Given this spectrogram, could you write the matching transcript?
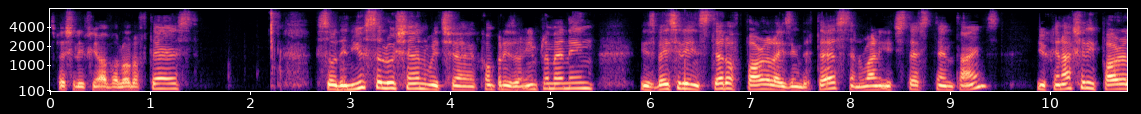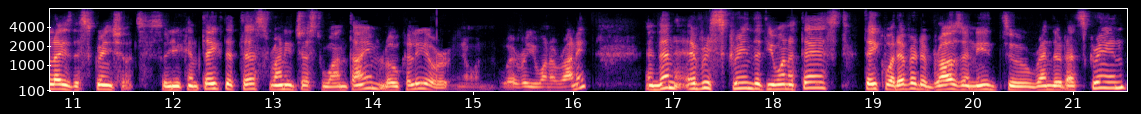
especially if you have a lot of tests. So the new solution which uh, companies are implementing is basically instead of parallelizing the test and run each test 10 times, you can actually parallelize the screenshots. So you can take the test, run it just one time locally or you know wherever you want to run it. And then every screen that you want to test, take whatever the browser needs to render that screen,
